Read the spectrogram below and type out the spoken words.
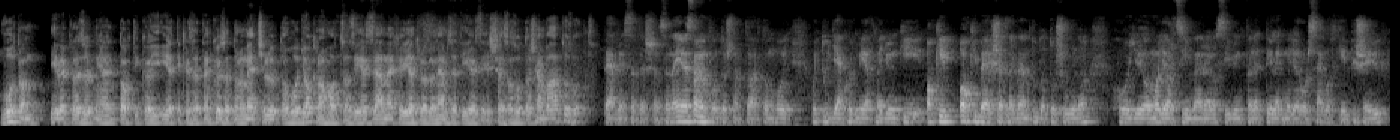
Voltam évekkel ezelőtt néhány taktikai értekezeten közvetlenül a meccs előtt, ahol gyakran hatsz az érzelmekre, illetve a nemzeti érzésre. Ez azóta sem változott? Természetesen. Szerintem én ezt nagyon fontosnak tartom, hogy, hogy tudják, hogy miért megyünk ki, aki, akibe esetleg nem tudatosulna, hogy a magyar címmerrel a szívünk felett tényleg Magyarországot képviseljük.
